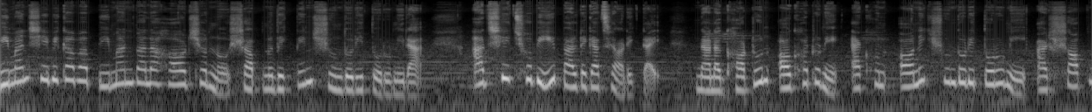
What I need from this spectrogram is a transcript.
বিমান সেবিকা বা বিমানবালা হওয়ার জন্য স্বপ্ন দেখতেন সুন্দরী তরুণীরা। আজ সেই ছবি পাল্টে গেছে অনেকটাই। নানা ঘটন, অঘটনে এখন অনেক সুন্দরী তরুণী আর স্বপ্ন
